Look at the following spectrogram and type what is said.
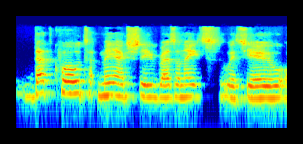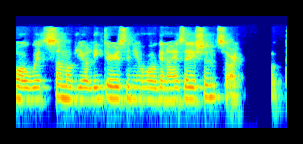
that quote may actually resonate with you or with some of your leaders in your organization. Sorry. Oop.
